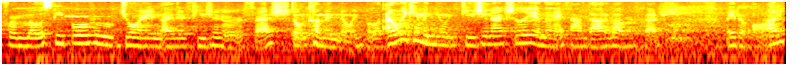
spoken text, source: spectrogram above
For most people who join either Fusion or Refresh, don't come in knowing both. I only came in knowing Fusion actually, and then I found out about Refresh later on.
